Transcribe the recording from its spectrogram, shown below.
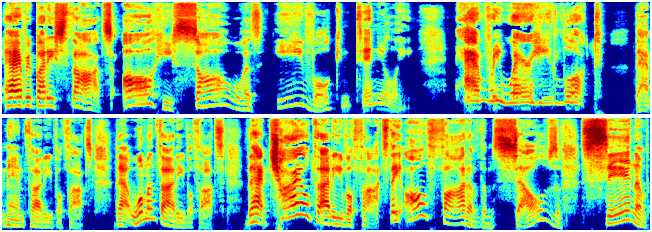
everybody's thoughts, all he saw was evil continually. Everywhere he looked. That man thought evil thoughts. That woman thought evil thoughts. That child thought evil thoughts. They all thought of themselves, of sin, of,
